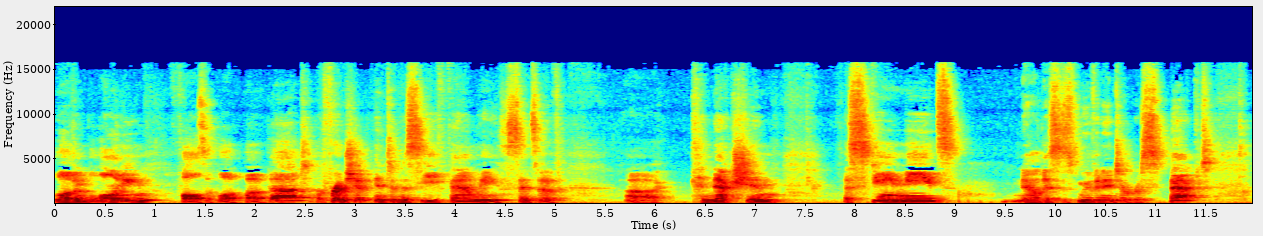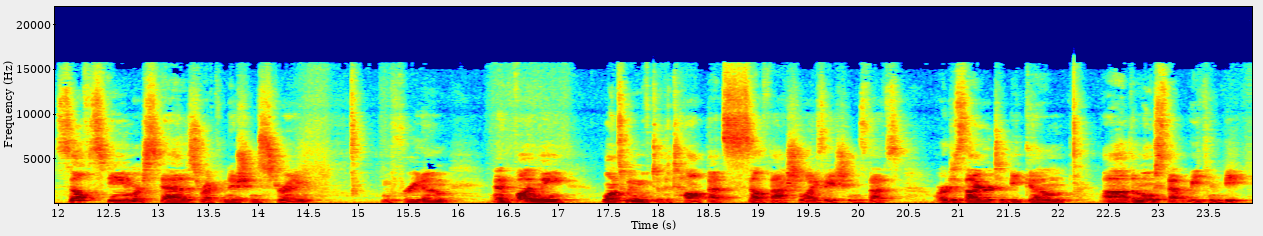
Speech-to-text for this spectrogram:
love and belonging falls above that, or friendship, intimacy, family, sense of uh, connection, esteem needs. Now this is moving into respect, self-esteem or status, recognition, strength, and freedom. And finally, once we move to the top, that's self-actualizations. That's our desire to become uh, the most that we can be.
